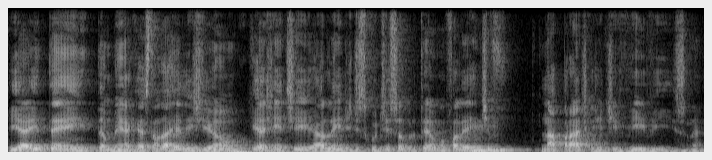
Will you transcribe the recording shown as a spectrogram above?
E aí tem também a questão da religião, que a gente, além de discutir sobre o tema, como eu falei, a gente, uhum. na prática, a gente vive isso, né?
